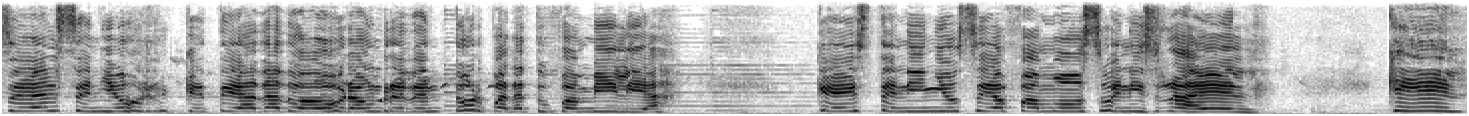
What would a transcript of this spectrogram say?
sea el Señor que te ha dado ahora un redentor para tu familia. Que este niño sea famoso en Israel. Que Él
